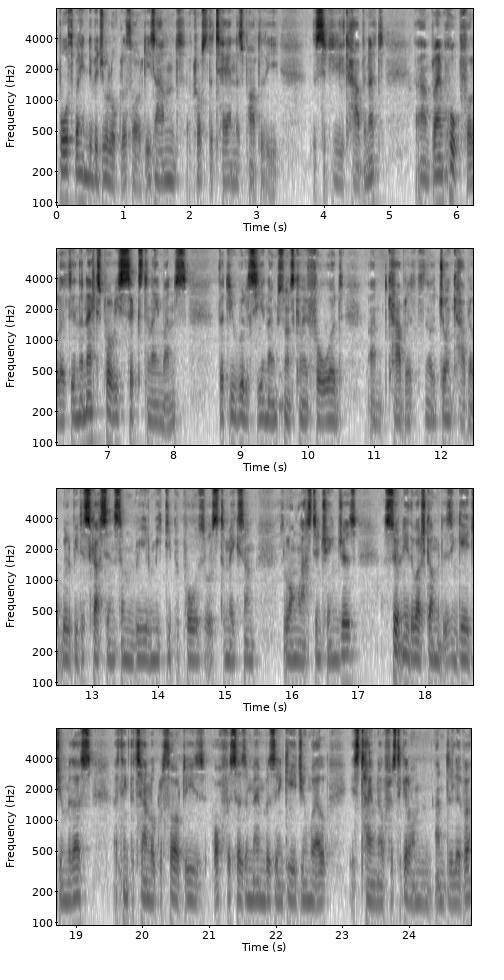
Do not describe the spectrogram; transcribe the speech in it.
both by individual local authorities and across the 10 as part of the, the City Deal Cabinet. Um, but I'm hopeful that in the next probably six to nine months that you will see announcements coming forward and cabinet, you know, joint cabinet, will be discussing some real meaty proposals to make some long-lasting changes. Certainly, the Welsh Government is engaging with us. I think the 10 local authorities, officers and members are engaging well. It's time now for us to get on and deliver.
